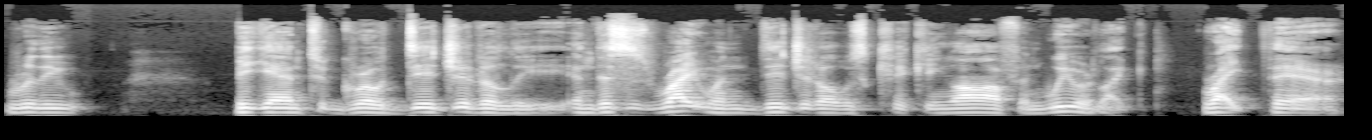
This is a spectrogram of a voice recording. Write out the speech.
really began to grow digitally. And this is right when digital was kicking off, and we were like right there.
